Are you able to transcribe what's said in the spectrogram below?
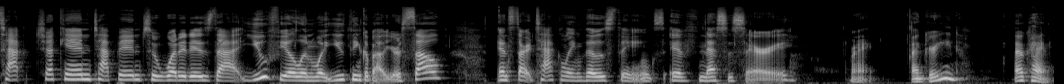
tap, check in, tap into what it is that you feel and what you think about yourself and start tackling those things if necessary. Right. Agreed. Okay.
